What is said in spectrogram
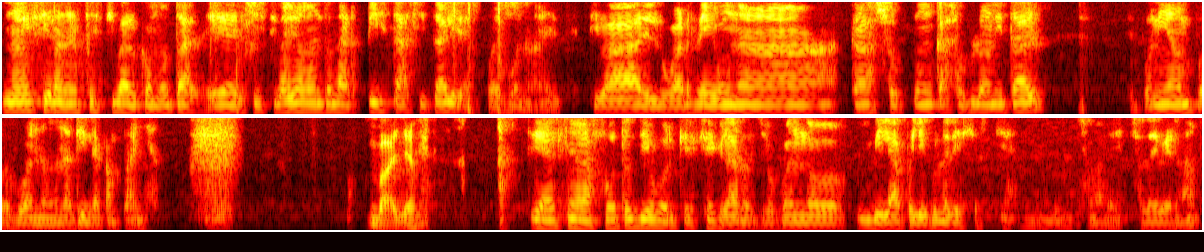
no hicieron el festival como tal. Eh, El festival había un montón de artistas y tal, y después, bueno, el festival, en lugar de una caso, un casoplón y tal, te ponían, pues bueno, una tienda campaña. Vaya. Te voy a enseñar la foto, tío, porque es que, claro, yo cuando vi la película dije, hostia, hecho de verdad.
